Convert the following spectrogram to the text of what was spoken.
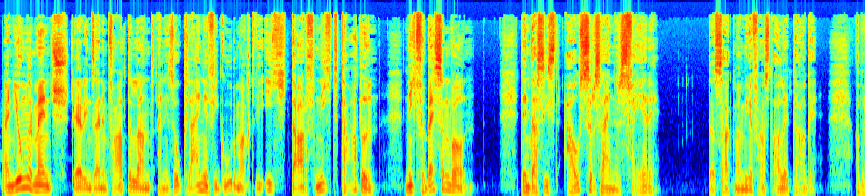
Ein junger Mensch, der in seinem Vaterland eine so kleine Figur macht wie ich, darf nicht tadeln nicht verbessern wollen. Denn das ist außer seiner Sphäre. Das sagt man mir fast alle Tage. Aber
